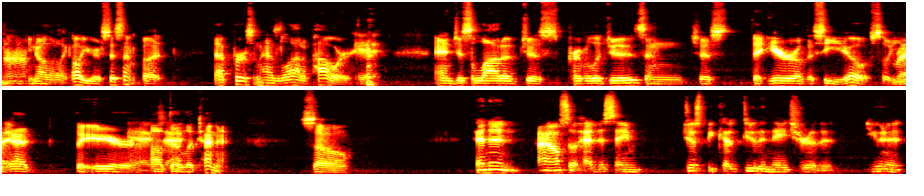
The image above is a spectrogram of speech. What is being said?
Uh-huh. You know, they're like, "Oh, you're assistant," but that person has a lot of power Yeah, and just a lot of just privileges and just the ear of the CEO. So you Right. had the ear Yeah, of the lieutenant. So and then I also had the same, just because due to the nature of the unit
